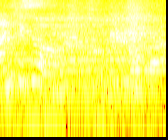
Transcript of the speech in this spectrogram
Yeah,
